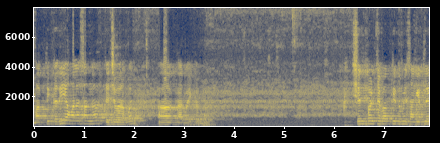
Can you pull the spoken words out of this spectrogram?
बाबतीत कधीही आम्हाला सांगा त्याच्यावर आपण कारवाई करू. शिंदफळच्या बाबतीत तुम्ही सांगितले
